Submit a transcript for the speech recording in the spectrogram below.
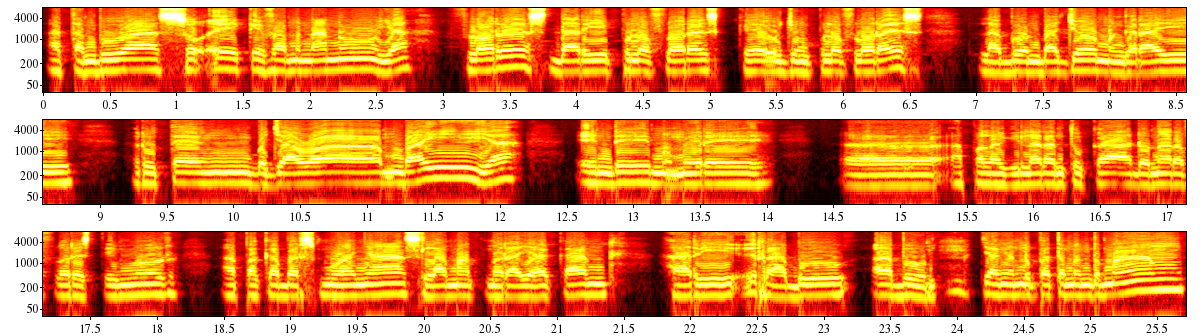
Atambua, Soe, Keva Menanu ya, Flores dari Pulau Flores ke ujung Pulau Flores, Labuan Bajo, Manggarai, Ruteng, Bejawa, Mbai ya, Ende, Memere, uh, apalagi Larantuka, Adonara Flores Timur, apa kabar semuanya? Selamat merayakan hari Rabu Abu. Jangan lupa teman-teman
